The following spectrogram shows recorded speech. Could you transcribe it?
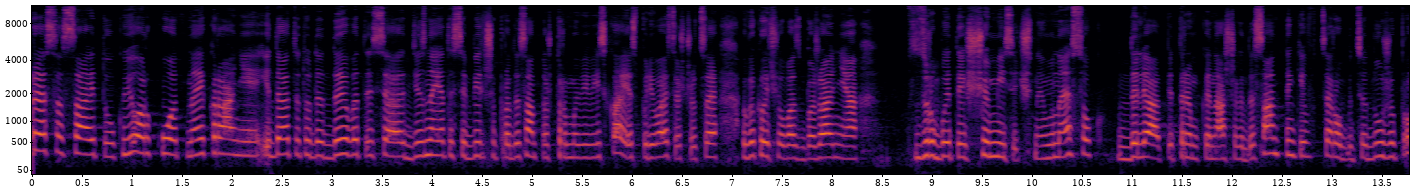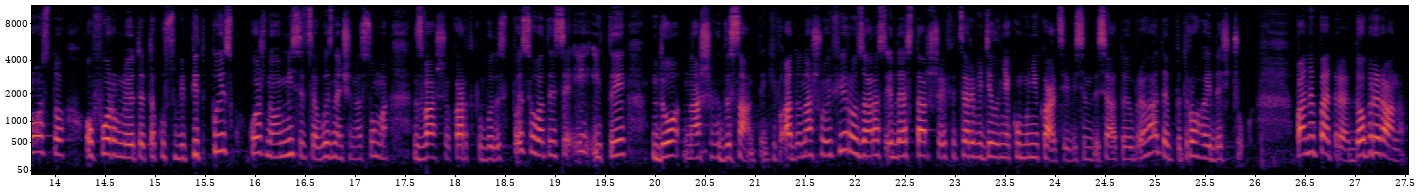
Адреса сайту, QR-код на екрані. Ідете туди, дивитеся, дізнаєтеся більше про десантно-штурмові війська. Я сподіваюся, що це викличе у вас бажання зробити щомісячний внесок для підтримки наших десантників. Це робиться дуже просто. Оформлюєте таку собі підписку. Кожного місяця визначена сума з вашої картки буде списуватися і йти до наших десантників. А до нашого ефіру зараз іде старший офіцер відділення комунікації 80-ї бригади Петро Гайдащук. Пане Петре, добрий ранок.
